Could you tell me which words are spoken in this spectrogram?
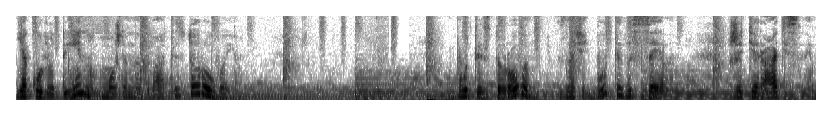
Яку людину можна назвати здоровою? Бути здоровим значить бути веселим, життєрадісним,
